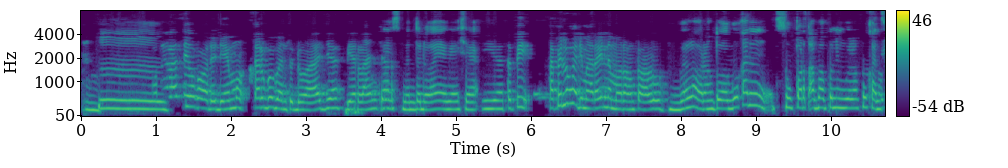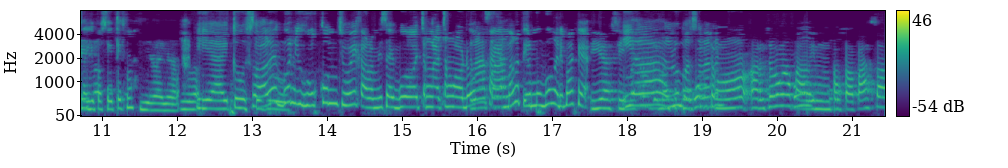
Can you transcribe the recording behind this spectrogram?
Hmm. Oke lah Sil, kalau ada demo, ntar gue bantu doa aja biar lancar. Guys, bantu doa ya guys ya. Iya, tapi tapi lu nggak dimarahin sama orang tua lu? Enggak lah orang tua gue kan support apa pun yang gue lakukan selagi positif mah. gila gila Iya itu Soalnya setuju. gue dihukum cuy kalau misalnya gue cengah-cengah doang Kenapa? sayang banget ilmu gue gak dipakai. Iya sih. Iya, masa lu masalah kan- harusnya lu ngapalin pasal-pasal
